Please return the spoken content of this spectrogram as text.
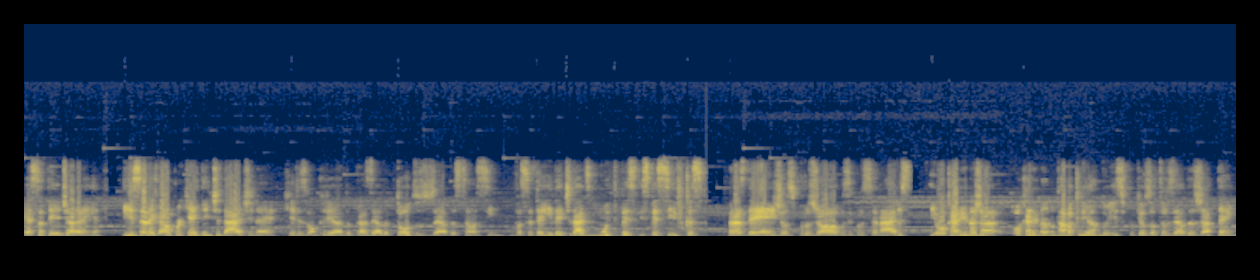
essa teia de aranha. Isso é legal porque a identidade, né, que eles vão criando para Zelda, todos os Zeldas são assim. Você tem identidades muito específicas para as dungeons, para os jogos e para os cenários. E o Ocarina já, Ocarina não estava criando isso porque os outros Zeldas já têm,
